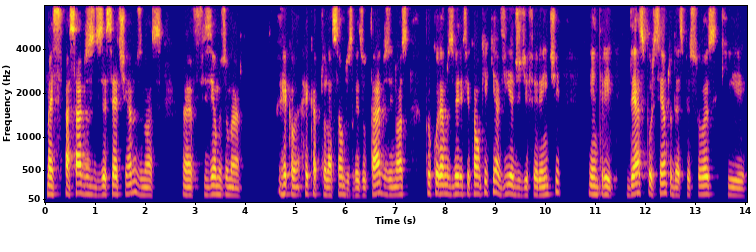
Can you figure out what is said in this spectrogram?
mas passados 17 anos, nós fizemos uma recapitulação dos resultados e nós procuramos verificar o que, que havia de diferente entre 10% das pessoas que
